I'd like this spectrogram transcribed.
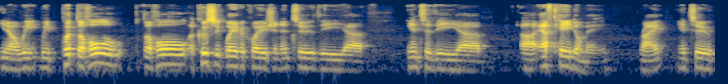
you know we, we put the whole the whole acoustic wave equation into the uh, into the uh, uh, FK domain, right? Into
